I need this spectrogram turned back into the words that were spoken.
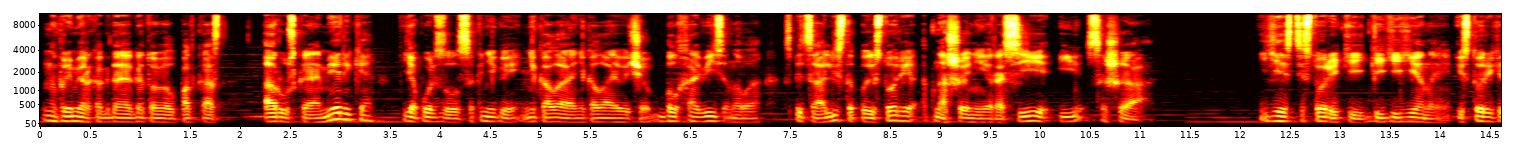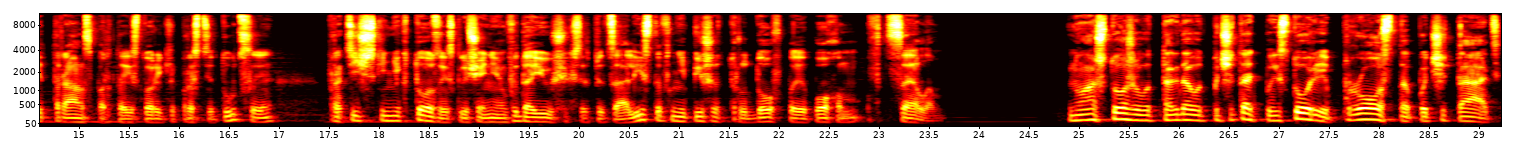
Например, когда я готовил подкаст о русской Америке, я пользовался книгой Николая Николаевича Болховитинова, специалиста по истории отношений России и США. Есть историки гигиены, историки транспорта, историки проституции – Практически никто, за исключением выдающихся специалистов, не пишет трудов по эпохам в целом. Ну а что же вот тогда вот почитать по истории, просто почитать,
